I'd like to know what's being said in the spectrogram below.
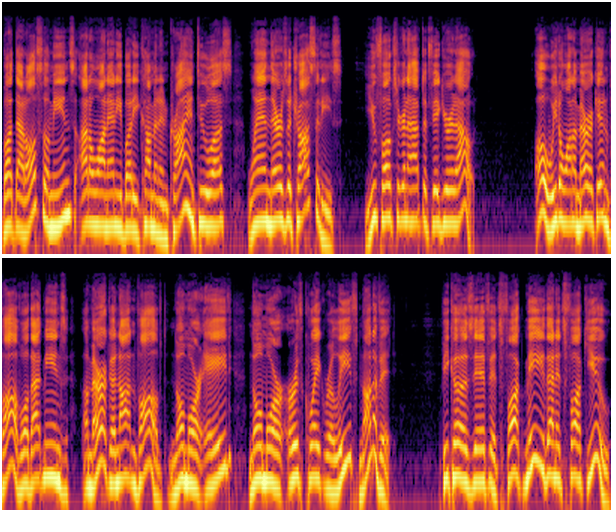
But that also means I don't want anybody coming and crying to us when there's atrocities. You folks are going to have to figure it out. Oh, we don't want America involved. Well, that means America not involved. No more aid, no more earthquake relief, none of it. Because if it's fuck me, then it's fuck you.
